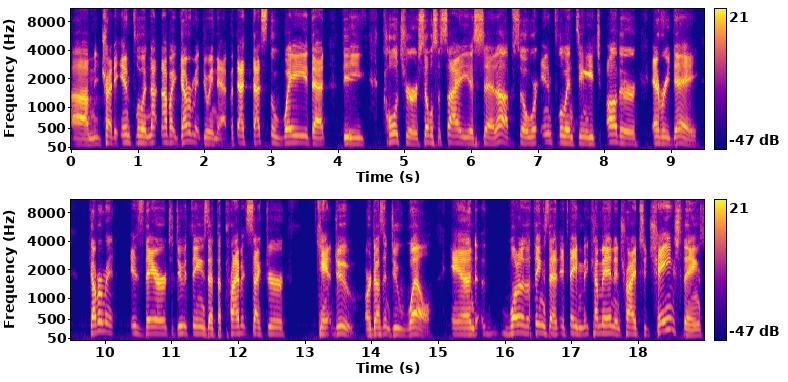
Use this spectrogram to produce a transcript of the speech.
Um, you try to influence, not, not by government doing that, but that that's the way that the culture, civil society is set up. So we're influencing each other every day. Government is there to do things that the private sector can't do or doesn't do well. And one of the things that if they come in and try to change things,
